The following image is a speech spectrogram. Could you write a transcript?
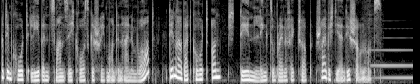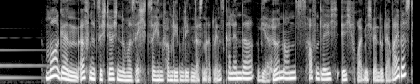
mit dem Code Leben20 großgeschrieben und in einem Wort. Den Rabattcode und den Link zum Brain Effect Shop schreibe ich dir in die Show Notes. Morgen öffnet sich Türchen Nummer 16 vom Leben leben lassen Adventskalender. Wir hören uns hoffentlich. Ich freue mich, wenn du dabei bist.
